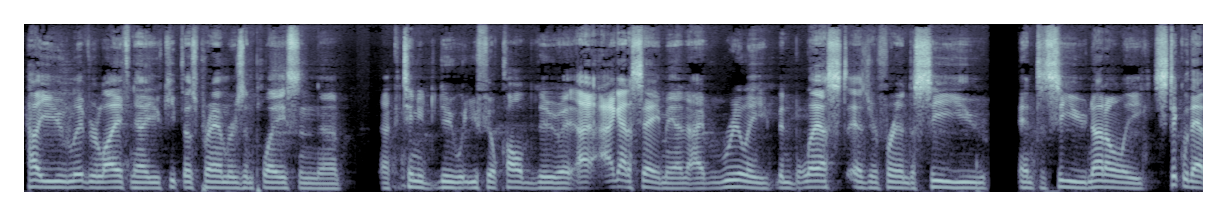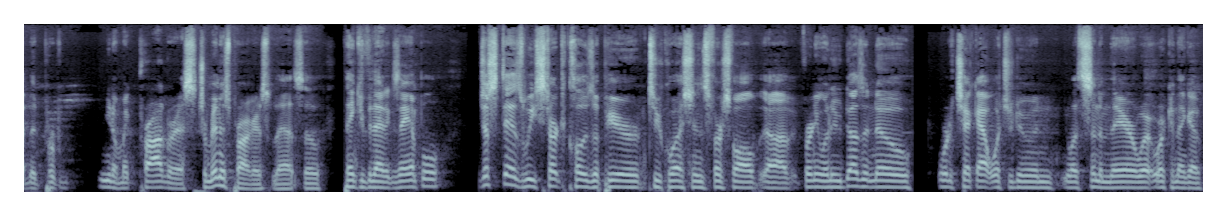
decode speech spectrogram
how you live your life now, you keep those parameters in place and uh, uh, continue to do what you feel called to do. I, I got to say, man, I've really been blessed as your friend to see you and to see you not only stick with that, but you know make progress, tremendous progress with that. So thank you for that example. Just as we start to close up here, two questions. First of all, uh, for anyone who doesn't know where to check out what you're doing, let's send them there. Where, where can they go?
